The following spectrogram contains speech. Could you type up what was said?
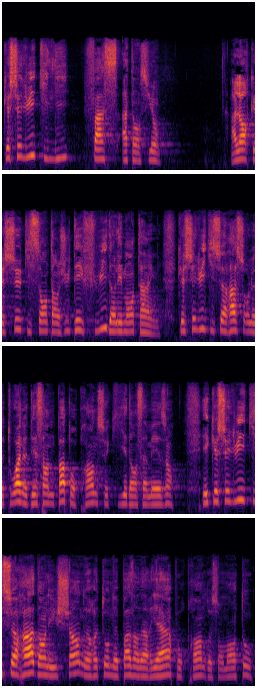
que celui qui lit fasse attention. Alors que ceux qui sont en Judée fuient dans les montagnes, que celui qui sera sur le toit ne descende pas pour prendre ce qui est dans sa maison, et que celui qui sera dans les champs ne retourne pas en arrière pour prendre son manteau.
